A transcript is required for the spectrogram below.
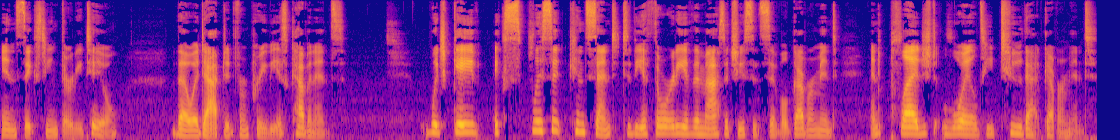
in 1632, though adapted from previous covenants which gave explicit consent to the authority of the Massachusetts civil government and pledged loyalty to that government.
